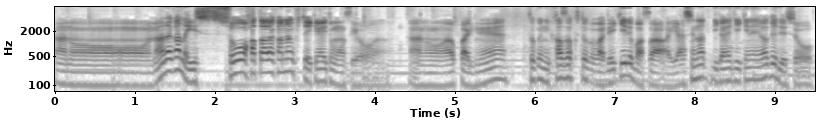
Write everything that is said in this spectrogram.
あのー、なんだかんだ一生働かなくちゃいけないと思うんですよ。あのー、やっぱりね、特に家族とかができればさ、養っていかないといけないわけでしょ。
